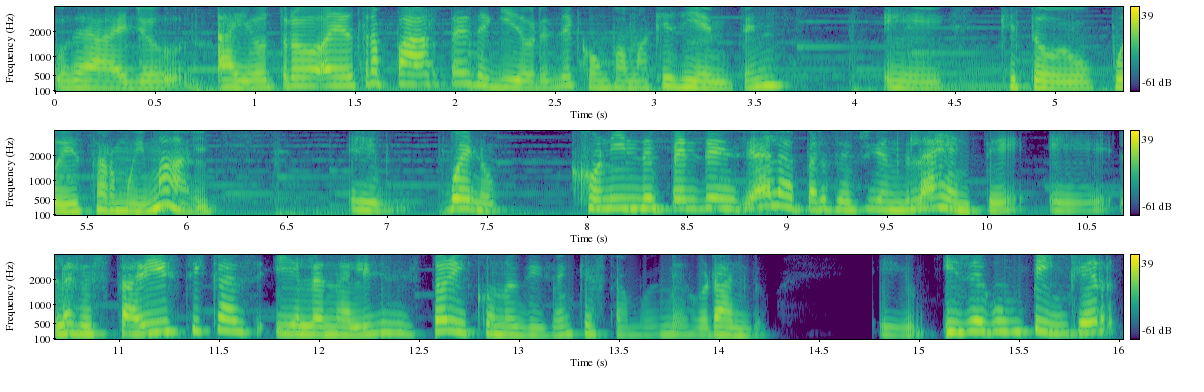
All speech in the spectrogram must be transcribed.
O sea, ellos, hay, otro, hay otra parte de seguidores de Confama que sienten eh, que todo puede estar muy mal. Eh, bueno, con independencia de la percepción de la gente, eh, las estadísticas y el análisis histórico nos dicen que estamos mejorando. Eh, y según Pinker,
